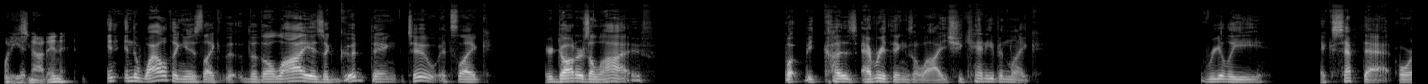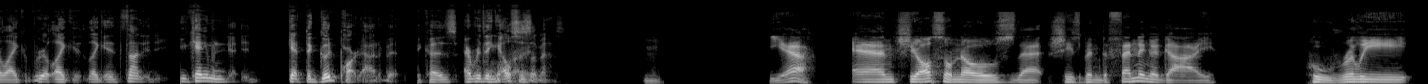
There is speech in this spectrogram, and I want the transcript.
when he's not in it And, and the wild thing is like the, the the lie is a good thing too. It's like your daughter's alive, but because everything's a lie, she can't even like really accept that or like real like like it's not you can't even get the good part out of it because everything else is a mess. Hmm. Yeah. And she also knows that she's been defending a guy who really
